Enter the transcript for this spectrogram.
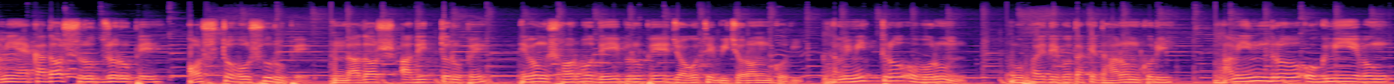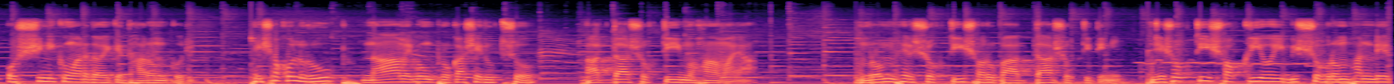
আমি একাদশ রুদ্ররূপে, অষ্টবসু রূপে, দ্বাদশ আদিত্য রূপে এবং সর্বদেব রূপে জগতে বিচরণ করি। আমি মিত্র ও বরুণ, উভয় দেবতাকে ধারণ করি। আমি ইন্দ্র, অগ্নি এবং অশ্বিনী কুমার দয়কে ধারণ করি। এই সকল রূপ, নাম এবং প্রকাশের উৎস আদ্যা শক্তি মহামায়া। ব্রহ্মের শক্তি স্বরূপা আদ্যা শক্তি তিনি। যে শক্তি সক্রিয় এই বিশ্ব ব্রহ্মাণ্ডের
